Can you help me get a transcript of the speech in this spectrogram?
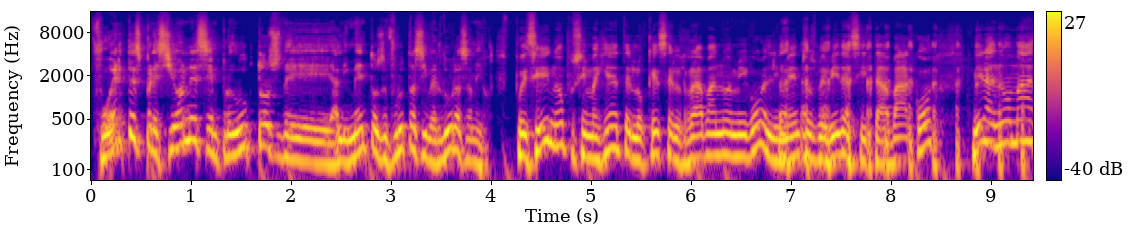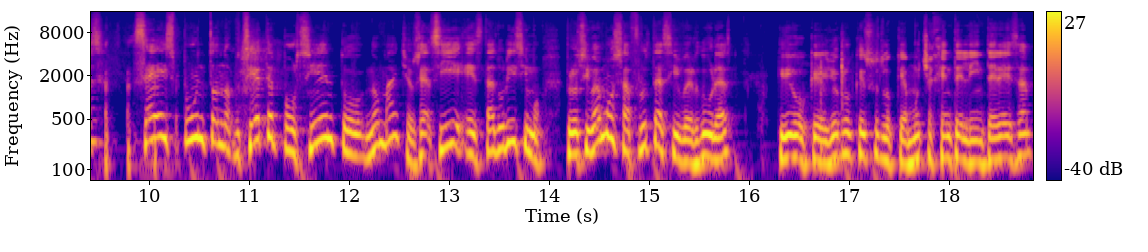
Fuertes presiones en productos de alimentos, de frutas y verduras, amigo. Pues sí, no, pues imagínate lo que es el rábano, amigo, alimentos, bebidas y tabaco. Mira, no más, 6.7%, no manches, o sea, sí está durísimo. Pero si vamos a frutas y verduras, que digo que yo creo que eso es lo que a mucha gente le interesa,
